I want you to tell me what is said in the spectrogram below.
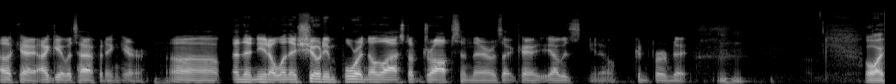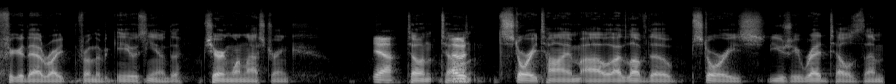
okay, I get what's happening here. Uh, and then you know when they showed him pouring the last drops in there, I was like, okay, yeah, I was you know confirmed it. Oh, I figured that right from the beginning. It was you know the sharing one last drink, Yeah, telling was- story time. Uh, I love the stories. Usually, Red tells them.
